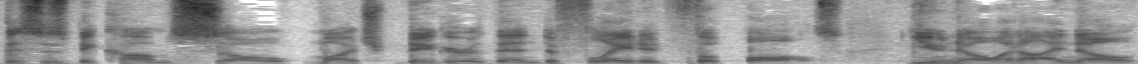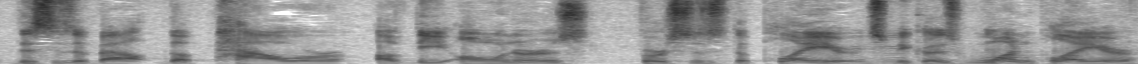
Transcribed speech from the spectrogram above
this has become so much bigger than deflated footballs. You know and I know this is about the power of the owners versus the players mm-hmm. because one player,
